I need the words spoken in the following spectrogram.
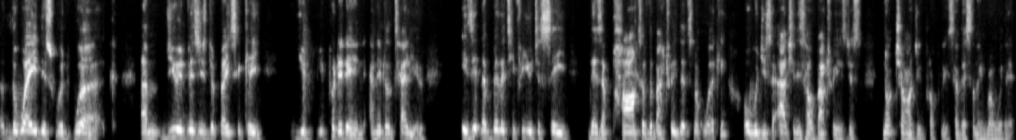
the way this would work, um, do you envisage that basically you, you put it in and it'll tell you, is it an ability for you to see there's a part of the battery that's not working? Or would you say, actually, this whole battery is just not charging properly, so there's something wrong with it?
